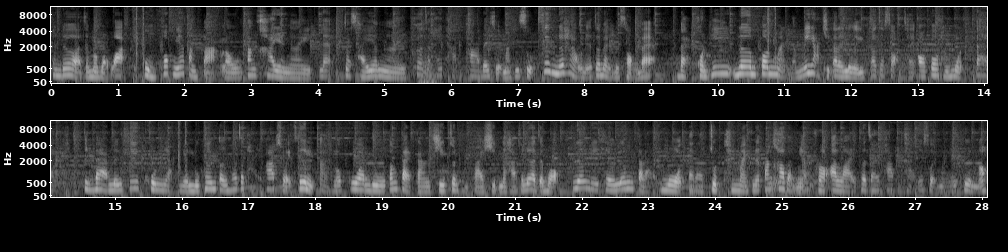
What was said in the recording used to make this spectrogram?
Fender อะจะมาบอกว่าปุ่มพวกนี้ต่างๆ เราตั้งค่ายังไง และจะใช้ยังไงเพื่อจะให้ถ่ายภาพได้สวยมากที่สุด ซึ่งเนื้อหาวันนี้จะแบ่งเป็นสองแบบ แบบคนที่เริ่มต้นใหม่แล้วไม่อยากคิดอะไรเลย เราจะสอนใช้ออโต้ทั้งหมด แต่อีกแบบหนึ่งที่คุณอยากเรียนรู้เพิ่มเติมเพื่อจะถ่ายภาพสวยขึ้นอะรบกวนดูตั้งแต่กลางคลิปจนถึงปลายคลิปนะคะเฟเนอร์อาจจะบอกเรื่องดีเทลเรื่องแต่ละโหมด แต่ละจุดทำไมเฟเนอร์ตั้งค่าแบบเนี้ยเพราะอะไรเพื่อจะให้ภาพถ่ายได้สวยมากยิ่งขึ้นเนาะ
